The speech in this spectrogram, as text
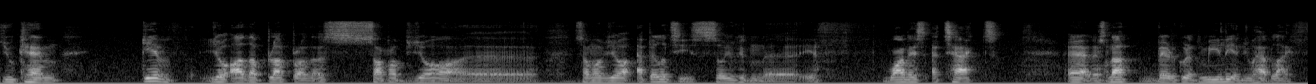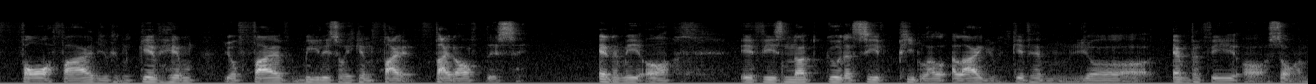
you can give your other blood brothers some of your uh, some of your abilities. So you can uh, if one is attacked and is not very good at melee and you have like four or five you can give him your 5 melee so he can fight fight off this enemy or if he's not good at see if people are alive you give him your empathy or so on.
